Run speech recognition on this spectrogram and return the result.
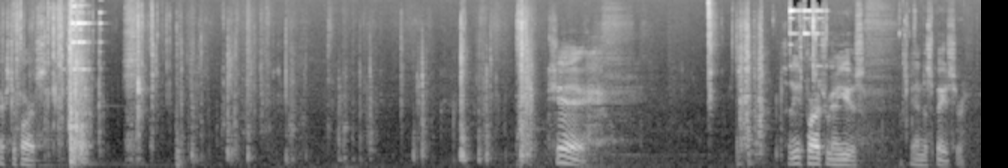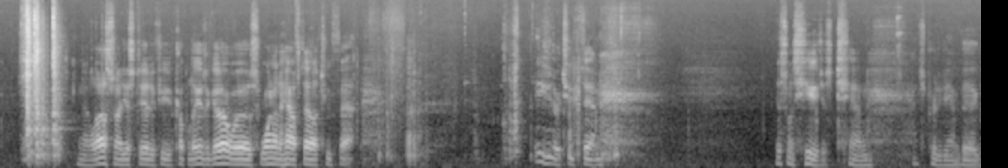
Extra parts. Okay. So these parts we're going to use and the spacer. And the last one I just did a few a couple days ago was one and a half thou too fat. These are too thin. This one's huge, it's 10. That's pretty damn big.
